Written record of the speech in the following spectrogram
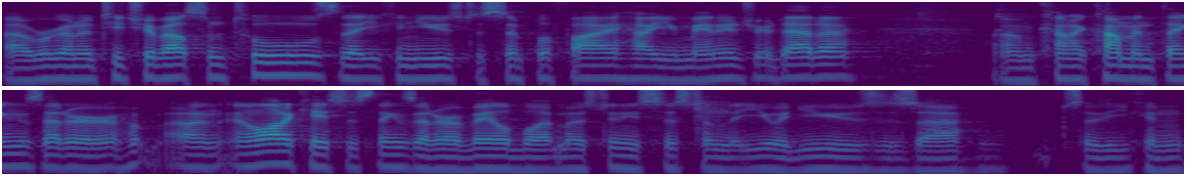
Uh, we're going to teach you about some tools that you can use to simplify how you manage your data um, kind of common things that are, uh, in a lot of cases, things that are available at most any system that you would use is uh, so that you can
